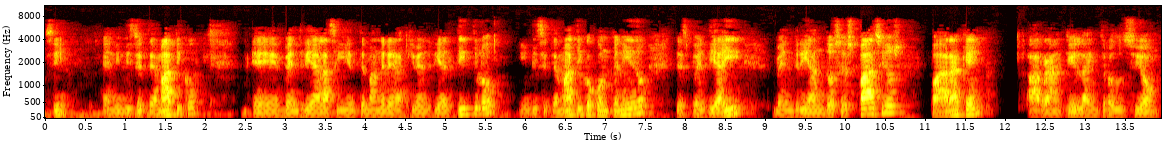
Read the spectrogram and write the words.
¿sí? el índice temático, eh, vendría de la siguiente manera. Aquí vendría el título, índice temático, contenido. Después de ahí vendrían dos espacios para que arranque la introducción.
